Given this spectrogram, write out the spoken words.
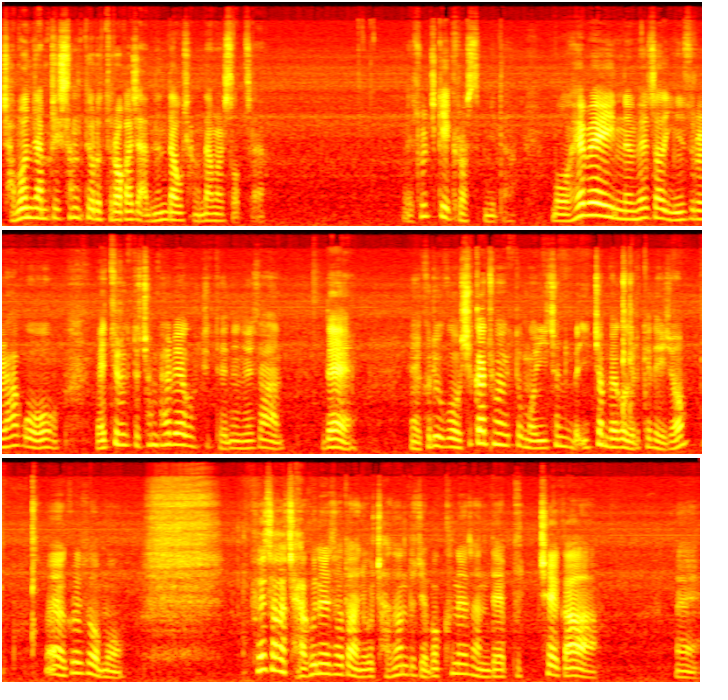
자본 잠식 상태로 들어가지 않는다고 장담할 수 없어요. 네, 솔직히 그렇습니다. 뭐 해외에 있는 회사 인수를 하고 매출액도 1,800억씩 되는 회사인데 예, 그리고 시가총액도 뭐 2,000, 2,100억 이렇게 되죠. 예, 그래서 뭐 회사가 작은 회사도 아니고 자산도 제법 큰 회사인데 부채가 예,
